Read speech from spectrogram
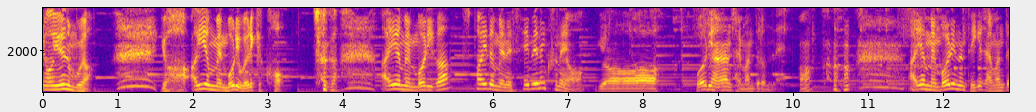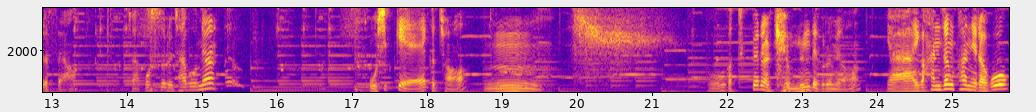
야 얘는 뭐야? 야 아이언맨 머리 왜 이렇게 커? 잠깐 아이언맨 머리가 스파이더맨의 3배는 크네요. 야 머리 하나는 잘 만들었네. 어? 아이언맨 머리는 되게 잘 만들었어요. 자 보스를 잡으면 50개 그쵸? 음 뭔가 특별할 게 없는데 그러면 야 이거 한정판이라고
